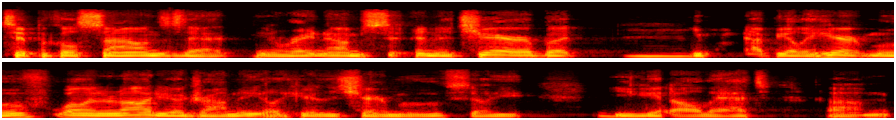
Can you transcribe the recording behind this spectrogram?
typical sounds that you know. Right now, I'm sitting in a chair, but Mm-hmm. You might not be able to hear it move. Well, in an audio drama, you'll hear the chair move, so you you get all that um,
